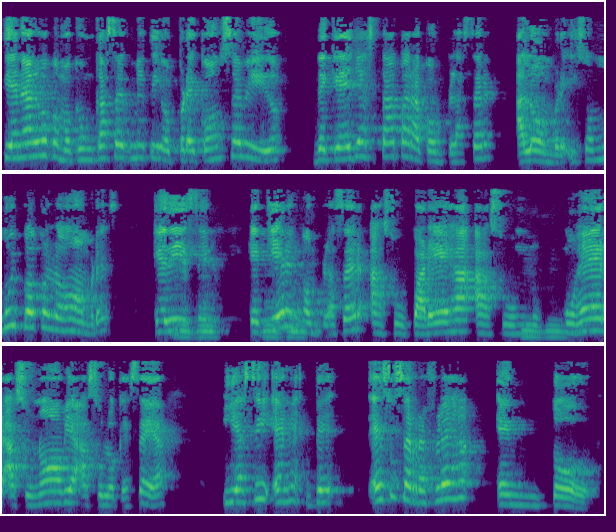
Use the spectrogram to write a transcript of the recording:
tiene algo como que un cassette metido preconcebido de que ella está para complacer al hombre, y son muy pocos los hombres que dicen que quieren complacer a su pareja, a su mujer, a su novia, a su lo que sea, y así en, de, eso se refleja en todo,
